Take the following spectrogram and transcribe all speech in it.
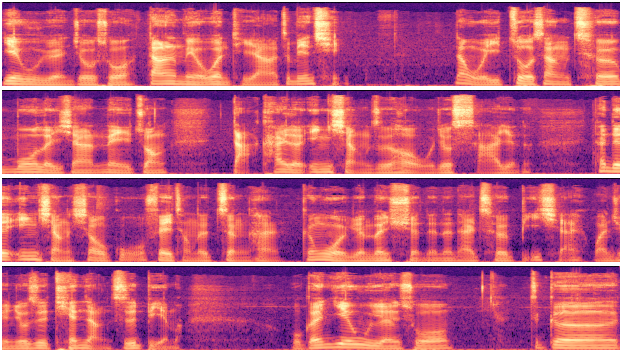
业务员就说：“当然没有问题啊，这边请。”那我一坐上车，摸了一下内装，打开了音响之后，我就傻眼了。它的音响效果非常的震撼，跟我原本选的那台车比起来，完全就是天壤之别嘛。我跟业务员说：“这个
